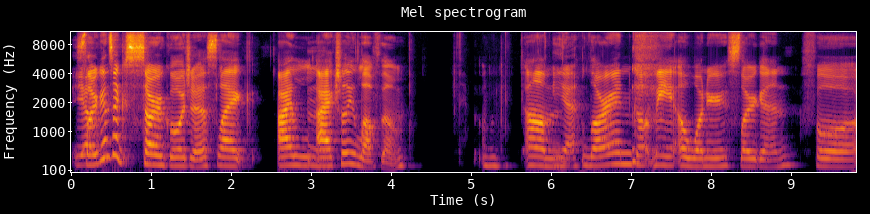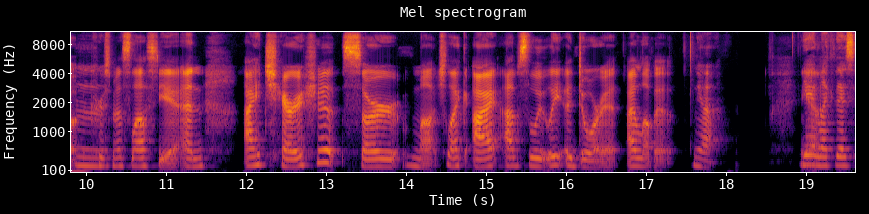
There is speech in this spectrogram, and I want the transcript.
Yep. Slogans are so gorgeous. Like I Mm. I actually love them. Um Yeah. Lauren got me a Wonwoo slogan for Mm. Christmas last year and I cherish it so much. Like I absolutely adore it. I love it. Yeah. yeah. like there's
